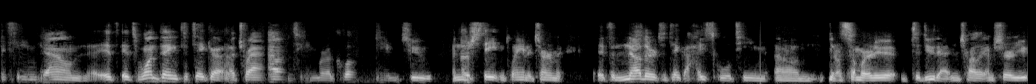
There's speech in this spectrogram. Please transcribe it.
a team down. It's it's one thing to take a, a travel team or a club team to another state and play in a tournament. It's another to take a high school team, um, you know, somewhere to to do that. And Charlie, I'm sure you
